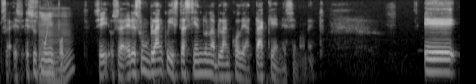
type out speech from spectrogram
O sea, eso es muy importante. ¿sí? O sea, eres un blanco y estás siendo un blanco de ataque en ese momento. Eh,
